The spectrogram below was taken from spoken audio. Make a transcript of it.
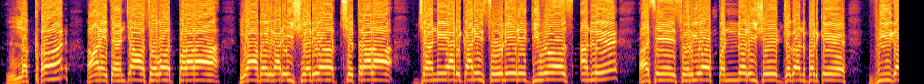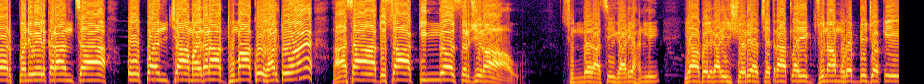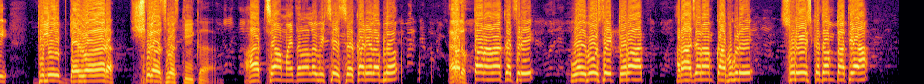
लखन आणि त्यांच्यासोबत पळाला. या बैलगाडी शर्यत क्षेत्राला ज्यांनी या ठिकाणी सोनेरी दिवस आणले असे स्वर्गीय पंढरी शेठ जगन बडके विगर पनवेलकरांचा ओपनच्या मैदानात धुमाकूळ घालतोय असा दुसरा किंग सर्जीराव. सुंदर अशी गाडी हाणली या बैलगाडी शर्यत क्षेत्रातला एक जुना मुरब्बी जॉकी दिलीप ड्रायव्हर शिरस वस्तीकर. आजच्या मैदानाला विशेष सहकार्य लाभलं. नाना कचरे. वैभव शेठ थोरात राजाराम काफुगडे सुरेश कदम तात्या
